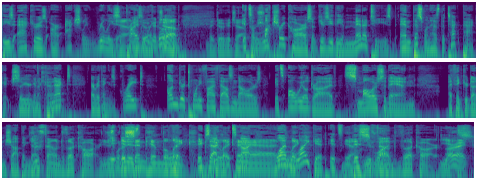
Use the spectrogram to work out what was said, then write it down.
These Acuras are actually really Yeah, surprisingly they do a good job. They do a good job. It's a sure. luxury car, so it gives you the amenities. And this one has the tech package, so you're going to connect. Everything is great. Under twenty five thousand dollars. It's all wheel drive, smaller sedan. I think you're done shopping. Doug. You found the car. You just It- want to is send him the link. exactly. Like, it's not one link." like it. It's Yeah, this you one. found the car. Yes. All right,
